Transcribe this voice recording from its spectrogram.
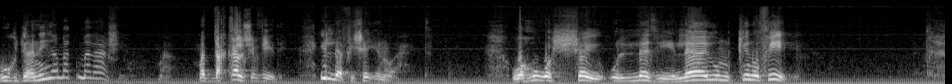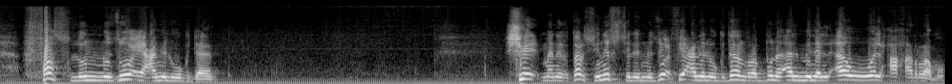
وجدانية ما ملاش ما, ما تدخلش فيه دي إلا في شيء واحد وهو الشيء الذي لا يمكن فيه فصل النزوع عن الوجدان. شيء ما نقدرش نفصل النزوع فيه عن الوجدان ربنا قال من الأول هحرمه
